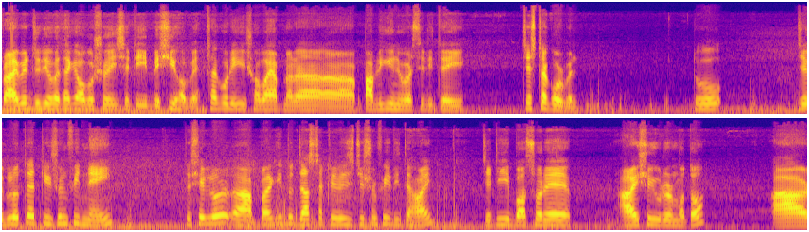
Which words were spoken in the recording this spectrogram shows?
প্রাইভেট যদি হয়ে থাকে, অবশ্যই সেটি বেশি হবে। আশা করি সবাই আপনারা পাবলিক ইউনিভার্সিটিতেই চেষ্টা করবেন। তো যেগুলোতে টিউশন ফি নেই তো সেগুলো আহ, আপনার কিন্তু জাস্ট একটা রেজিস্ট্রেশন ফি দিতে হয় যেটি বছরে আড়াইশো ইউরোর মতো। আর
